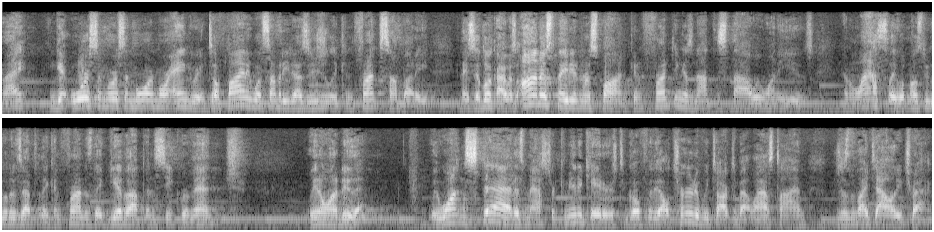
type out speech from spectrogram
right? And get worse and worse and more and more angry until finally what somebody does is usually confront somebody. And they say, look, I was honest they didn't respond. Confronting is not the style we want to use. And lastly, what most people do is after they confront is they give up and seek revenge. We don't want to do that. We want instead, as master communicators, to go for the alternative we talked about last time, which is the vitality track,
